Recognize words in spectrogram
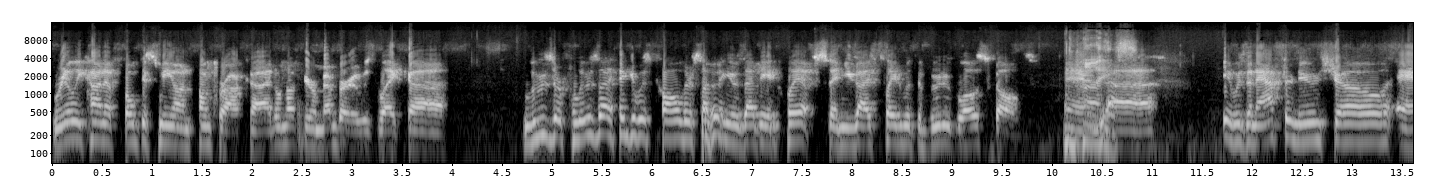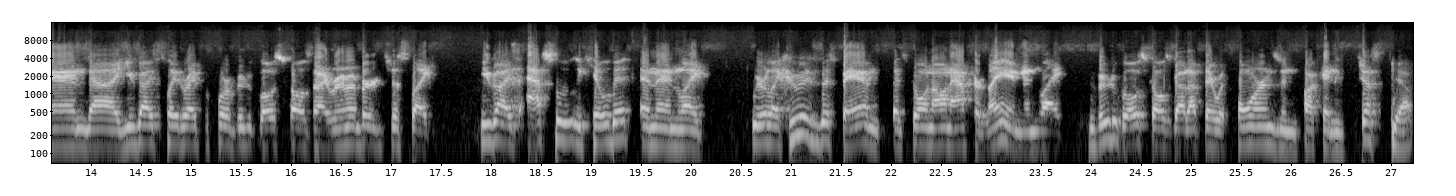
really kind of focused me on punk rock. Uh, I don't know if you remember. It was like. Uh, Loser Palooza, I think it was called, or something. It was at the Eclipse, and you guys played with the Voodoo Glow Skulls. And Nice. It was an afternoon show, and uh, you guys played right before Voodoo Glow Skulls. And I remember just like you guys absolutely killed it. And then like we were like, who is this band that's going on after Lame? And like Voodoo Glow Skulls got up there with horns and fucking just Yeah.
